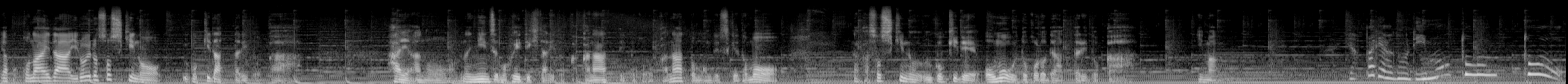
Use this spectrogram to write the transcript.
やっぱこの間いろいろ組織の動きだったりとか、はい、あの人数も増えてきたりとかかなっていうところかなと思うんですけどもなんか組織の動きで思うところであったりとか今。やっぱりあのリモートと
